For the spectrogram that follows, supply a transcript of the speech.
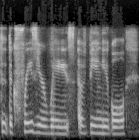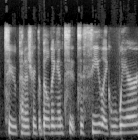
the, the crazier ways of being able to penetrate the building and to, to see like where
